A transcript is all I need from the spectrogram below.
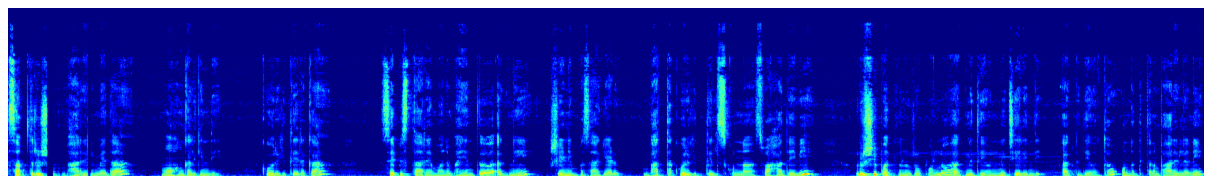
సప్త ఋషుల భార్యల మీద మోహం కలిగింది. కోరిక తీరక శపిస్తారేమో అనే భయంతో అగ్ని క్షీణింపసాగాడు. భర్త కోరిక తెలుసుకున్న స్వహాదేవి ఋషిపత్నుల రూపంలో అగ్నిదేవుని చేరింది. అగ్నిదేవునితో ఉన్నది తన భార్యలని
